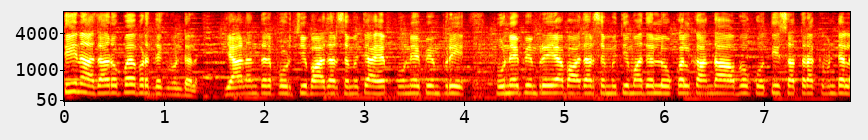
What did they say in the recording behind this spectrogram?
तीन हजार रुपये प्रति क्विंटल. यानंतर पुढची बाजार समिती आहे पुणे पिंपरी. पुणे पिंपरी या बाजार समितीमध्ये लोकल कांदा आवक होती सतरा क्विंटल.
